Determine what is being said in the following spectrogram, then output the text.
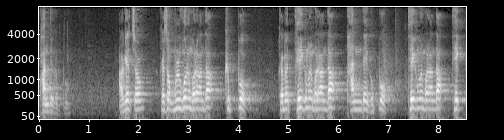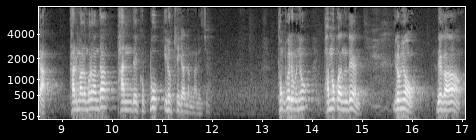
반대급부 알겠죠? 그래서 물건을 뭐라고 한다? 급부 그러면 대금을 뭐라고 한다? 반대급부 대금을 뭐라고 한다? 대가 다른 말로 뭐라고 한다? 반대급부 이렇게 얘기한단 말이죠 동포 여러분요 밥 먹고 왔는데 여러분요 내가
